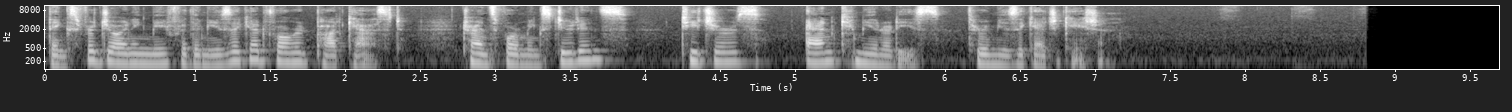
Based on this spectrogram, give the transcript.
Thanks for joining me for the Music Ed Forward podcast, transforming students, teachers, and communities through music education.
